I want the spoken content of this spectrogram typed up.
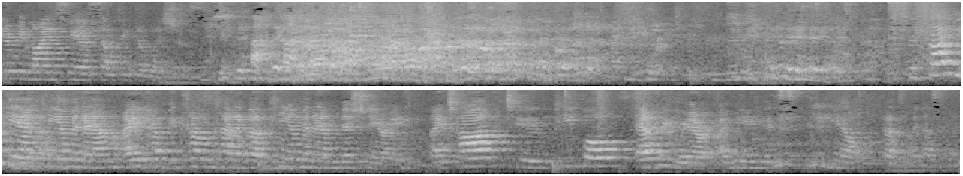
it reminds me of something delicious. Since I began PM&M, I have become kind of a PM&M missionary. I talk to people everywhere. I mean, it's, you know, that's my husband.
